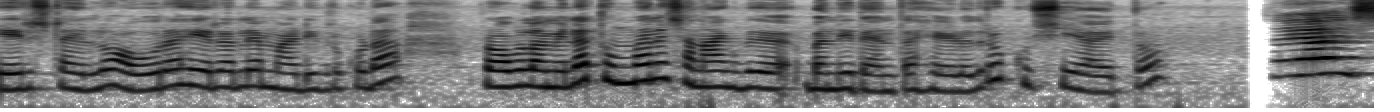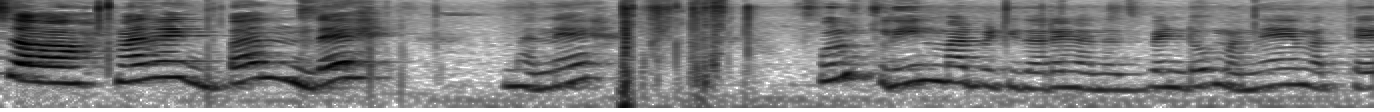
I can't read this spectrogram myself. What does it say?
ಹೇರ್ ಸ್ಟೈಲು ಅವರ ಹೇರಲ್ಲೇ ಮಾಡಿದರೂ ಕೂಡ ಪ್ರಾಬ್ಲಮ್ ಇಲ್ಲ. ತುಂಬಾ ಚೆನ್ನಾಗಿ ಬಂದಿದೆ ಅಂತ ಹೇಳಿದ್ರು. ಖುಷಿ ಆಯಿತು. ಸೊ ಮನೆಗೆ ಬಂದೆ. ಮನೆ. ಫುಲ್ ಕ್ಲೀನ್ ಮಾಡಿಬಿಟ್ಟಿದ್ದಾರೆ ನನ್ನ ಹಸ್ಬೆಂಡು ಮನೆ ಮತ್ತು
